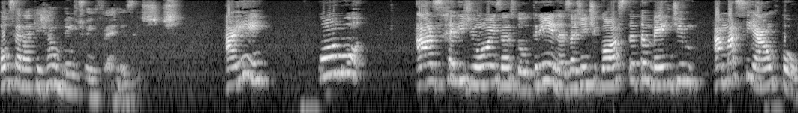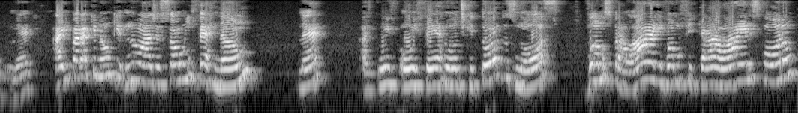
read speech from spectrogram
Ou será que realmente o inferno existe? Aí, como as religiões, as doutrinas, a gente gosta também de amaciar um pouco, né? Aí para que não, que não haja só um infernão, né? Um inferno onde que todos nós vamos para lá e vamos ficar lá, eles foram,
